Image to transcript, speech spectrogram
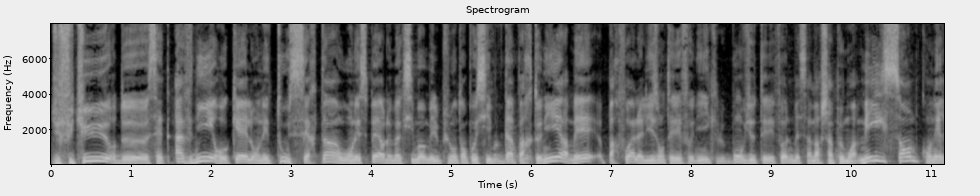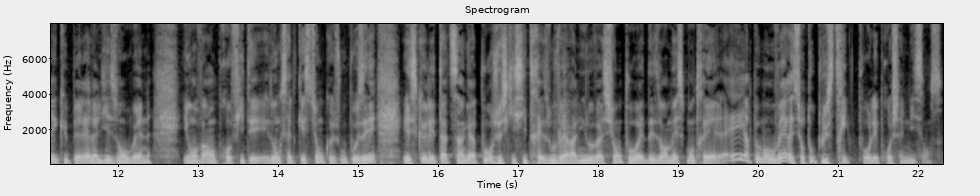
du futur, de cet avenir auquel on est tous certains, ou on l'espère le maximum et le plus longtemps possible d'appartenir. Mais parfois, la liaison téléphonique, le bon vieux téléphone, ben, ça marche un peu moins. Mais il semble qu'on ait récupéré la liaison Owen et on va en profiter. Et donc cette question que je vous posais, est-ce que l'État de Singapour, jusqu'ici très ouvert à l'innovation, pourrait désormais se montrer un peu moins ouvert et surtout plus strict pour les prochaines licences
